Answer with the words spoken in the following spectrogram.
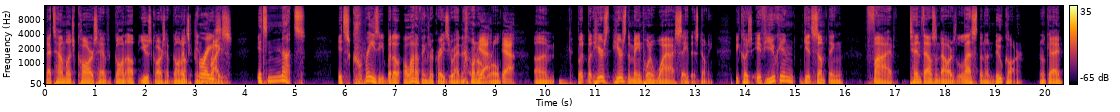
That's how much cars have gone up, used cars have gone That's up crazy. in price. It's nuts. It's crazy, but a, a lot of things are crazy right now in our yeah, world. Yeah. Um, but but here's here's the main point of why I say this, Tony, because if you can get something five, ten thousand dollars less than a new car, okay,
